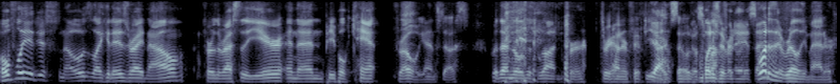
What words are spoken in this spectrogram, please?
Hopefully it just snows like it is right now for the rest of the year, and then people can't throw against us. But then they'll just run for 350 Yeah, yards. So what does it really, days what does it really matter?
